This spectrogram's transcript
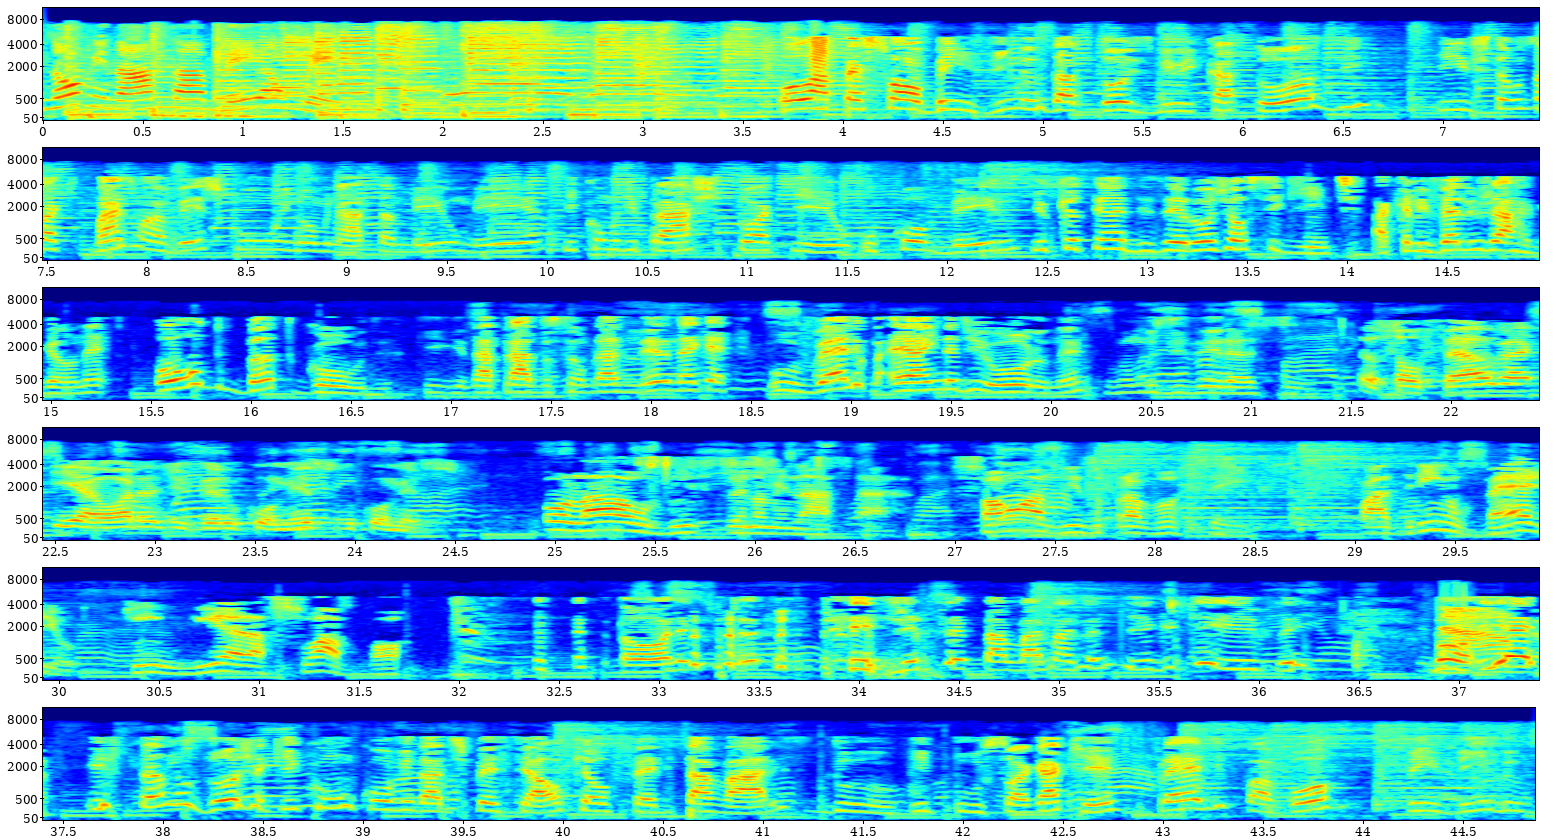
Inominata 616. Olá pessoal, bem-vindos da 2014 e estamos aqui mais uma vez com o Inominata 66 e como de praxe estou aqui eu, o Coveiro e o que eu tenho a dizer hoje é o seguinte, aquele velho jargão, né? Old but gold, que na tradução brasileira, né, que é o velho é ainda de ouro, né? Vamos dizer assim. Eu sou o Felga e é hora de ver o começo do começo. Olá, ouvintes do Inominata. Só um aviso para vocês. Quadrinho velho, quem via era sua avó. então olha que tem gente que você tá mais, mais antiga que isso, hein? Bom, e é, estamos hoje aqui com um convidado especial que é o Fred Tavares, do Impulso HQ. Fred, por favor, bem-vindo.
